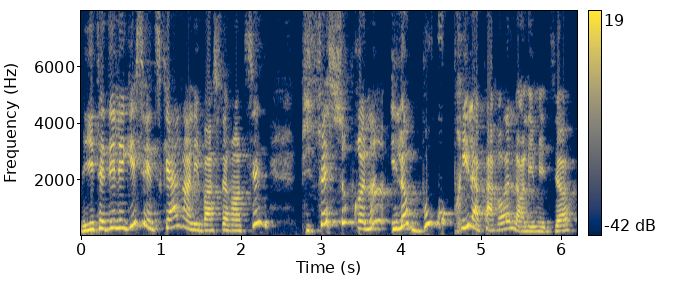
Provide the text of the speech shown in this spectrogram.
Mais il était délégué syndical dans les Basses-Laurentides. Puis, fait surprenant, il a beaucoup pris la parole dans les médias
